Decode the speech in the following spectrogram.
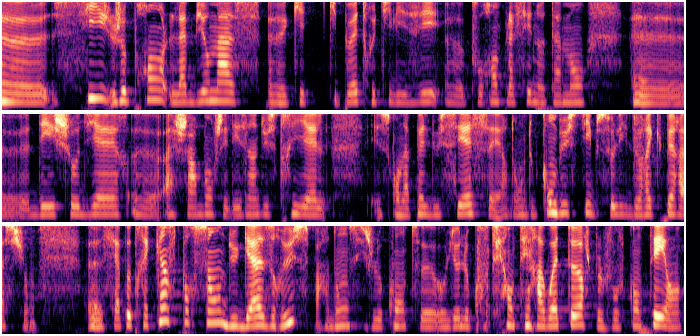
euh, si je prends la biomasse euh, qui, peut être utilisée euh, pour remplacer notamment des chaudières à charbon chez des industriels, ce qu'on appelle du CSR, donc du combustible solide de récupération, c'est à peu près 15% du gaz russe, pardon, si je le compte, au lieu de le compter en térawattheure, je peux le compter en,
